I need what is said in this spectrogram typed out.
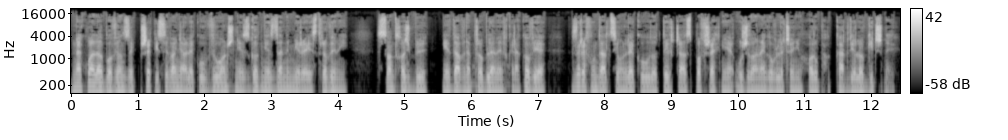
nakłada obowiązek przepisywania leków wyłącznie zgodnie z danymi rejestrowymi. Stąd choćby niedawne problemy w Krakowie z refundacją leku dotychczas powszechnie używanego w leczeniu chorób kardiologicznych.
